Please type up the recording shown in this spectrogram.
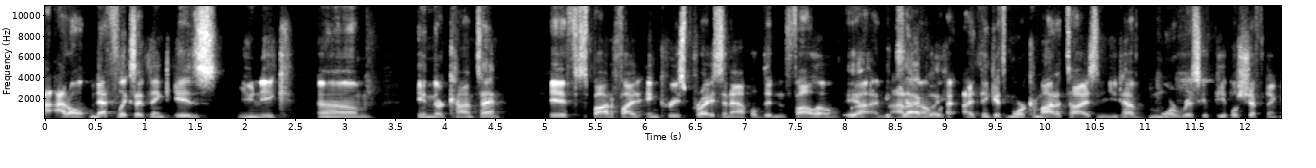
I, I don't. Netflix, I think, is unique um, in their content. If Spotify increased price and Apple didn't follow, Yeah, I, I don't exactly. know. I, I think it's more commoditized, and you'd have more risk of people shifting.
